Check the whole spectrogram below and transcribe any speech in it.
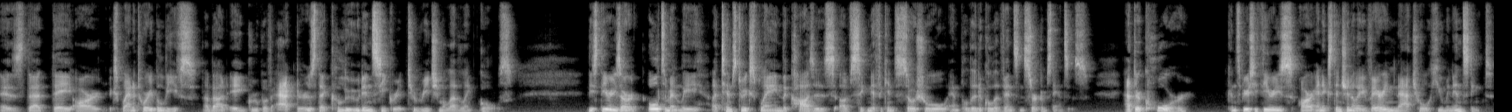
is that they are explanatory beliefs about a group of actors that collude in secret to reach malevolent goals. These theories are ultimately attempts to explain the causes of significant social and political events and circumstances. At their core, conspiracy theories are an extension of a very natural human instinct,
